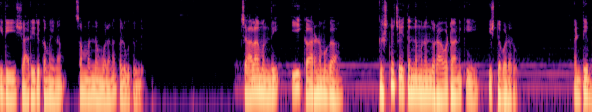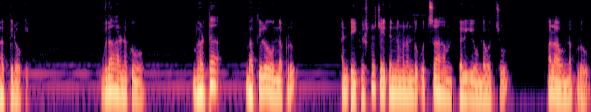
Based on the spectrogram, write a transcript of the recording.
ఇది శారీరకమైన సంబంధం వలన కలుగుతుంది. చాలామంది ఈ కారణముగా కృష్ణ చైతన్యమునందు రావటానికి ఇష్టపడరు. అంటే భక్తిలోకి. ఉదాహరణకు భర్త భక్తిలో ఉన్నప్పుడు అంటే కృష్ణ చైతన్యమునందు ఉత్సాహం కలిగి ఉండవచ్చు. అలా ఉన్నప్పుడు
